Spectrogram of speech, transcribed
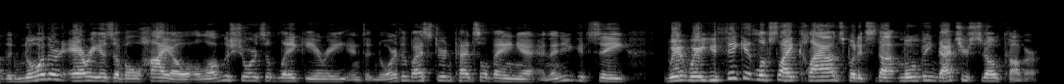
the northern areas of Ohio, along the shores of Lake Erie into northwestern Pennsylvania, and then you can see where where you think it looks like clouds, but it's not moving. That's your snow cover.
